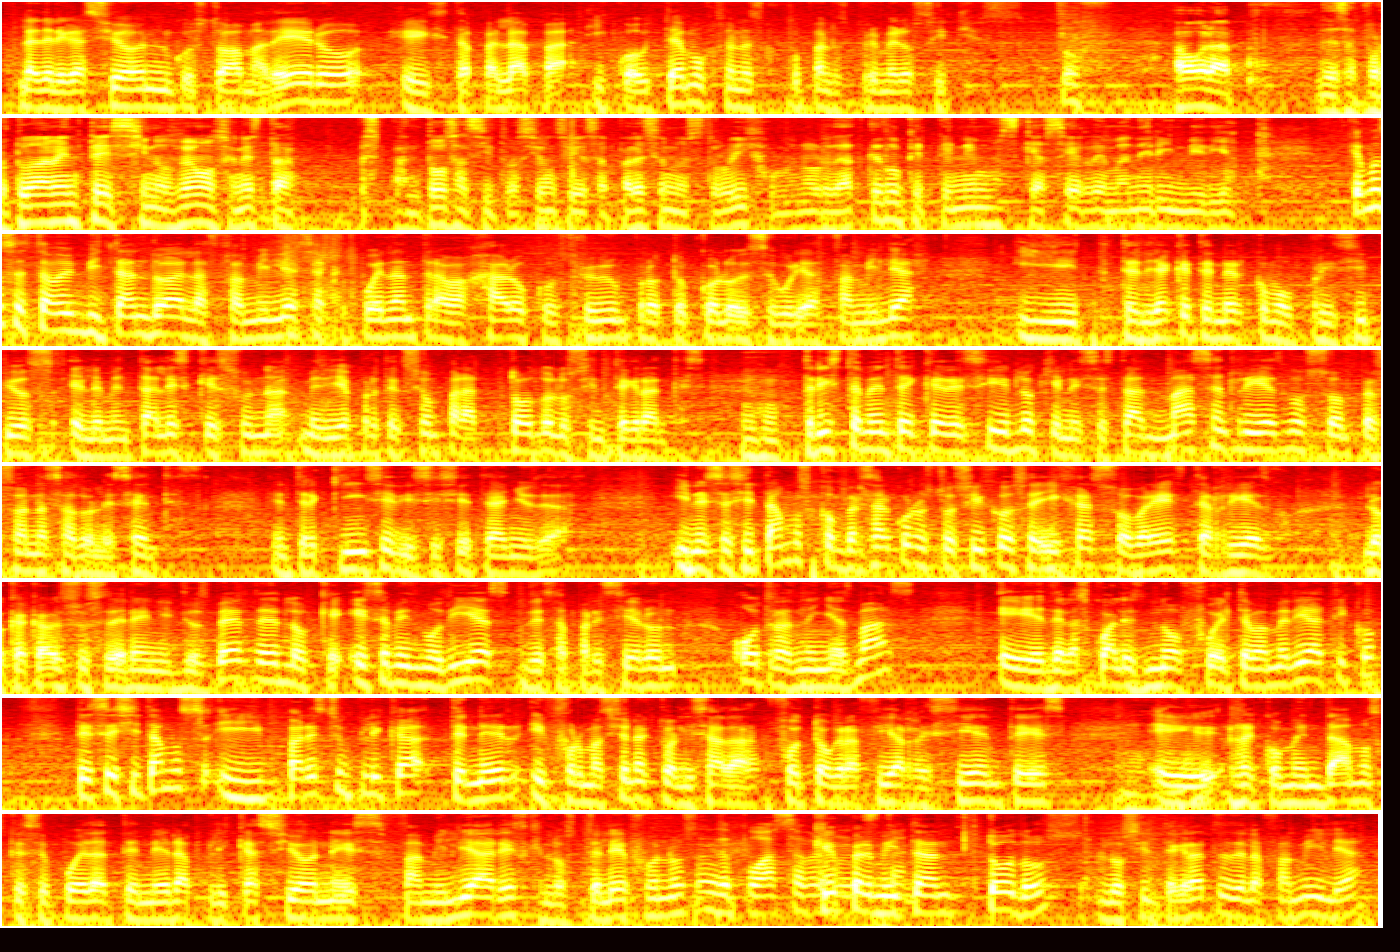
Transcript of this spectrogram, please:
La delegación Gustavo Madero, Iztapalapa y Cuauhtémoc son las que ocupan los primeros sitios. Ahora, desafortunadamente, si nos vemos en esta espantosa situación si desaparece nuestro hijo menor de edad? ¿Qué es lo que tenemos que hacer de manera inmediata? Hemos estado invitando a las familias a que puedan trabajar o construir un protocolo de seguridad familiar y tendría que tener como principios elementales que es una medida de protección para todos los integrantes. Tristemente hay que decirlo, quienes están más en riesgo son personas adolescentes, entre 15 y 17 años de edad y necesitamos conversar con nuestros hijos e hijas sobre este riesgo. Lo que acaba de suceder en Indios Verdes, lo que ese mismo día desaparecieron otras niñas más, eh, de las cuales no fue el tema mediático. Necesitamos, y para esto implica tener información actualizada, fotografías recientes, eh, recomendamos que se pueda tener aplicaciones familiares en los teléfonos que permitan todos los integrantes de la familia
